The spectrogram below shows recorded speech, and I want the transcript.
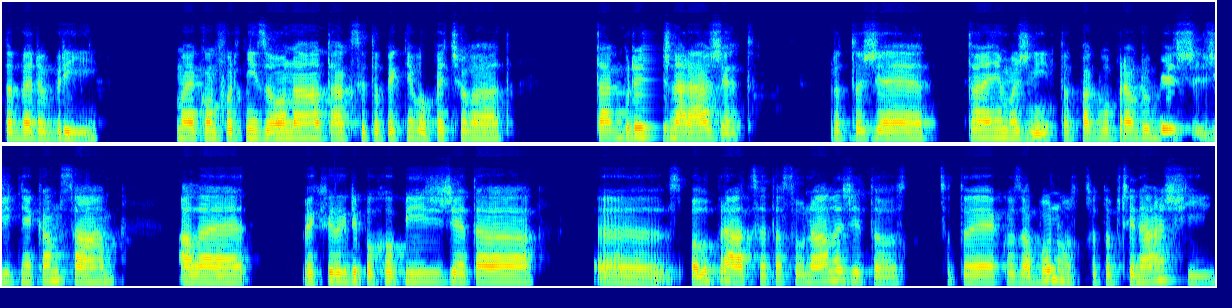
tebe dobrý, moje komfortní zóna, tak si to pěkně opečovat, tak budeš narážet, protože to není možný. To pak opravdu běž žít někam sám, ale ve chvíli, kdy pochopíš, že ta e, spolupráce, ta sounáležitost, co to je jako za bonus, co to přináší,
